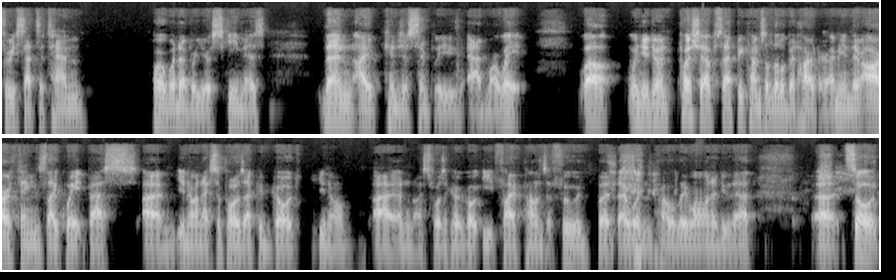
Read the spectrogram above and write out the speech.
three sets of ten or whatever your scheme is, then I can just simply add more weight. Well, when you're doing push-ups, that becomes a little bit harder. I mean, there are things like weight vests, um, you know, and I suppose I could go, you know, uh, I don't know, I suppose I could go eat five pounds of food, but I wouldn't probably want to do that. Uh, so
